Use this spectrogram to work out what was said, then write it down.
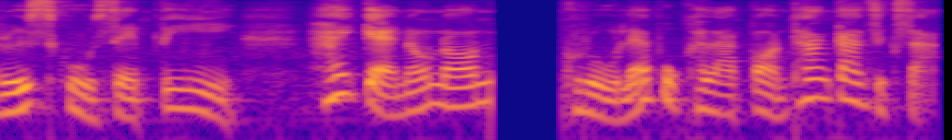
หรือ School Safety ให้แก่น้องๆ ครูและบุคลากรทางการศึกษา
